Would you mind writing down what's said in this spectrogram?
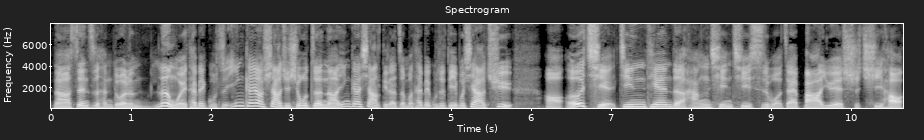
那甚至很多人认为台北股市应该要下去修正啊，应该下跌了，怎么台北股市跌不下去啊？而且今天的行情，其实我在八月十七号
